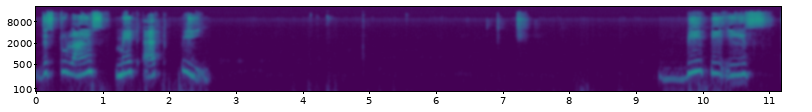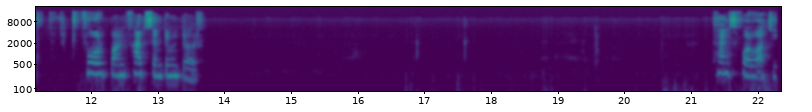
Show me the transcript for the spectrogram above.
These two lines meet at P. BP is 4.5 centimeter. Thanks for watching.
